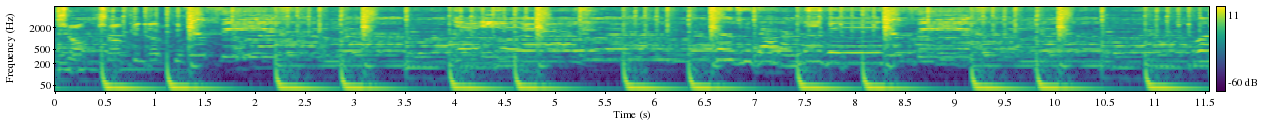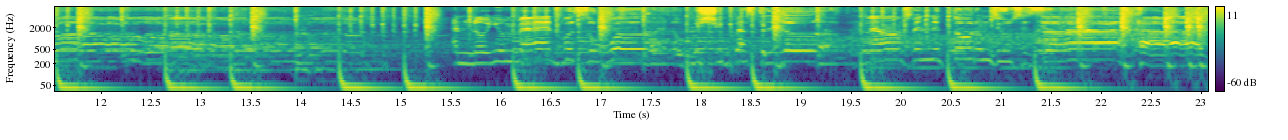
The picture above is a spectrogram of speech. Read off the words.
Chunk, chunking up the. Yeah, yeah. Told you that I'm leaving. I know you're mad, for so what? I wish you best of luck. Now I'm finna throw them deuces up.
